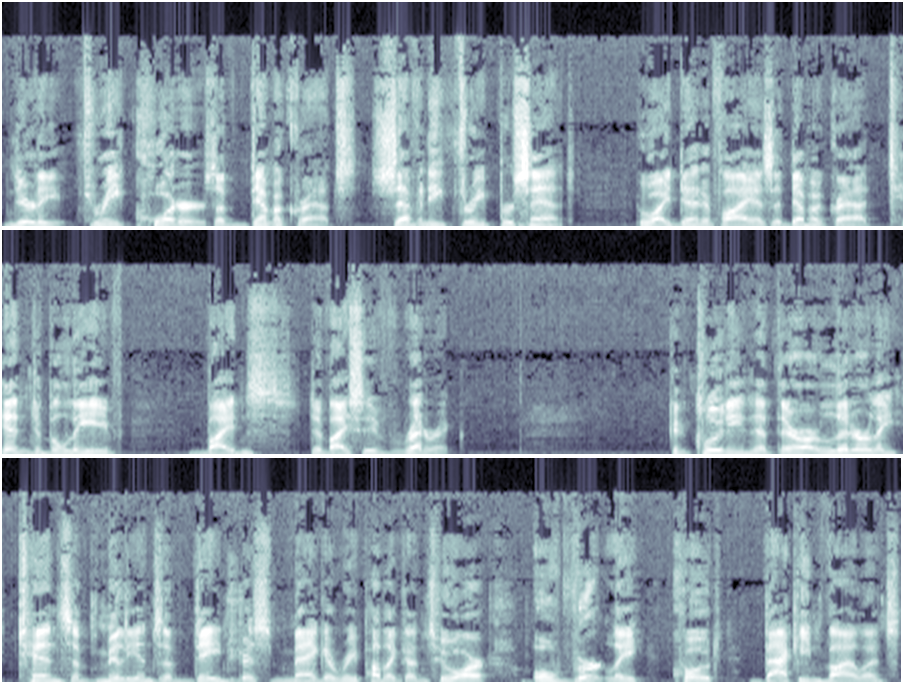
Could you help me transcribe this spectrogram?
nearly three quarters of Democrats, 73%, who identify as a Democrat, tend to believe Biden's divisive rhetoric concluding that there are literally tens of millions of dangerous MAGA Republicans who are overtly, quote, backing violence,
